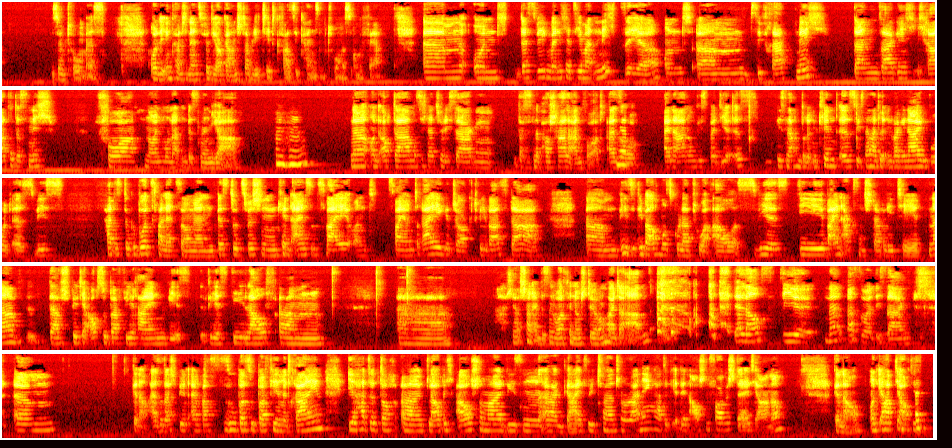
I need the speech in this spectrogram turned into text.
Symptom ist oder die Inkontinenz für die Organstabilität quasi kein Symptom ist ungefähr. Ähm, und deswegen, wenn ich jetzt jemanden nicht sehe und ähm, sie fragt mich, dann sage ich, ich rate das nicht vor neun Monaten bis ein Jahr. Mhm. Ne? Und auch da muss ich natürlich sagen, das ist eine pauschale Antwort. Also ja. keine Ahnung, wie es bei dir ist, wie es nach dem dritten Kind ist, wie es nach der dritten Vaginalgeburt ist, wie es Hattest du Geburtsverletzungen? Bist du zwischen Kind 1 und 2 und 2 und 3 gejoggt? Wie war es da? Ähm, wie sieht die Bauchmuskulatur aus? Wie ist die Beinachsenstabilität? Ne? Da spielt ja auch super viel rein. Wie ist, wie ist die Lauf... Ähm, äh, ich habe schon ein bisschen Wortfindungsstörung heute Abend. Der Laufstil, ne? das wollte ich sagen. Ähm, Genau, also da spielt einfach super, super viel mit rein. Ihr hattet doch, äh, glaube ich, auch schon mal diesen äh, Guide Return to Running. Hattet ihr den auch schon vorgestellt? Ja, ne? Genau. Und ihr habt ja auch diesen.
